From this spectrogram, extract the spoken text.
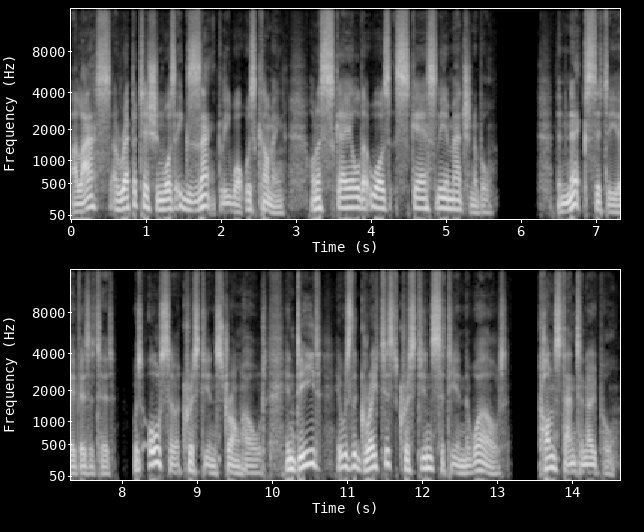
Alas, a repetition was exactly what was coming, on a scale that was scarcely imaginable. The next city they visited was also a Christian stronghold. Indeed, it was the greatest Christian city in the world Constantinople.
